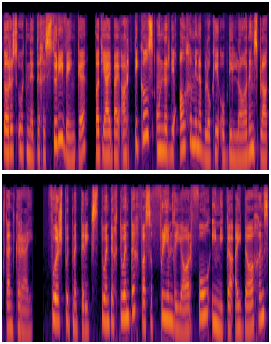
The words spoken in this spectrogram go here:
Daar is ook nuttige studiewenke wat jy by artikels onder die algemene blokkie op die ladingsblad kan kry. Voorspoed Matrieks 2020 was 'n vreemde jaar vol unieke uitdagings,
